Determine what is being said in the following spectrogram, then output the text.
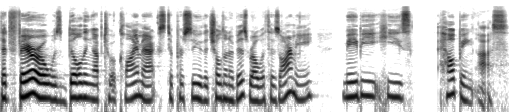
that Pharaoh was building up to a climax to pursue the children of Israel with his army, maybe he's helping us.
